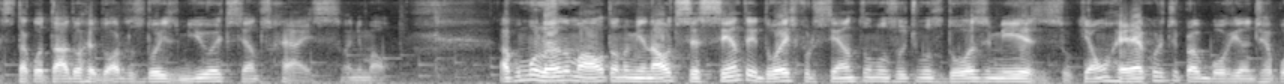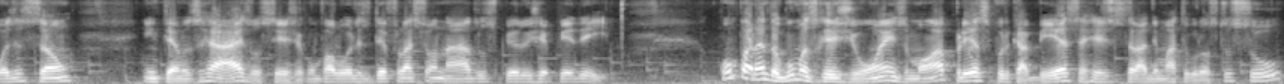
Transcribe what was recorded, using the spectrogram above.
está cotado ao redor dos R$ 2.800 o animal, acumulando uma alta nominal de 62% nos últimos 12 meses, o que é um recorde para o bovino de reposição em termos reais, ou seja, com valores deflacionados pelo IGPDI. Comparando algumas regiões, o maior preço por cabeça é registrado em Mato Grosso do Sul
